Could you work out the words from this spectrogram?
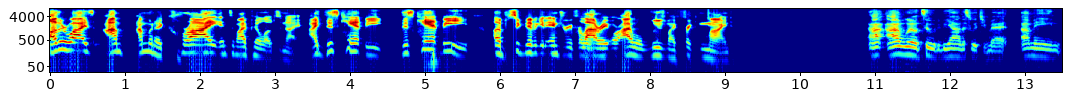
otherwise I'm I'm gonna cry into my pillow tonight. I this can't be this can't be a significant injury for Lauri or I will lose my freaking mind. I, I will too, to be honest with you, Matt. I mean,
